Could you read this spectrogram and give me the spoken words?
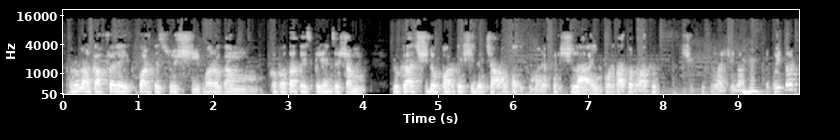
în lumea cafelei foarte sus și, mă rog, am căpătat experiență și am lucrat și de o parte și de cealaltă, adică mă refer și la importator atât și la și la uh-huh. distribuitor,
